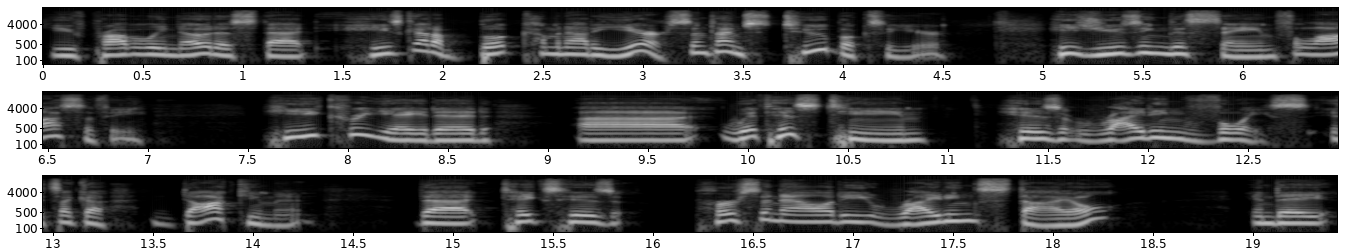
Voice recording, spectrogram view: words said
you've probably noticed that he's got a book coming out a year, sometimes two books a year. He's using the same philosophy. He created uh, with his team his writing voice. It's like a document that takes his personality writing style and they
